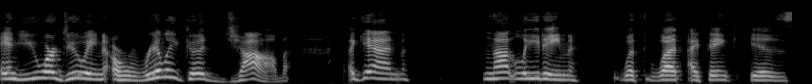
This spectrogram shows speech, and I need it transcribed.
And you are doing a really good job. Again, not leading with what I think is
